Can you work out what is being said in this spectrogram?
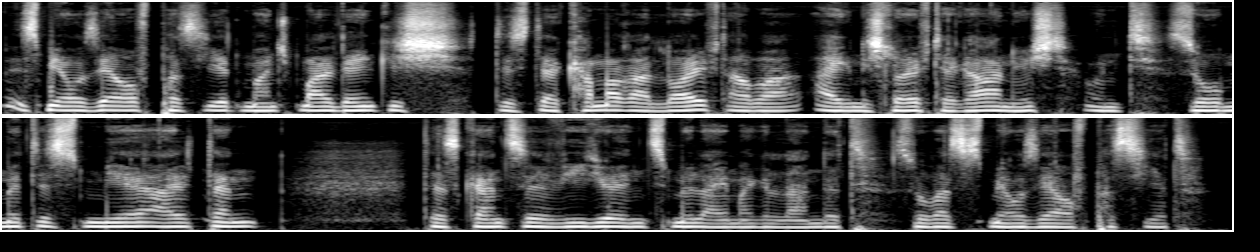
Ist mir auch sehr oft passiert. Manchmal denke ich, dass der Kamera läuft, aber eigentlich läuft er gar nicht. Und somit ist mir halt dann das ganze Video ins Mülleimer gelandet. Sowas ist mir auch sehr oft passiert.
